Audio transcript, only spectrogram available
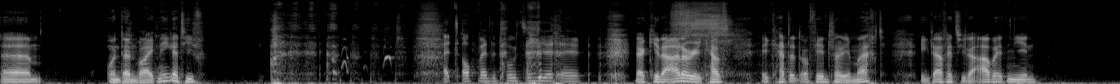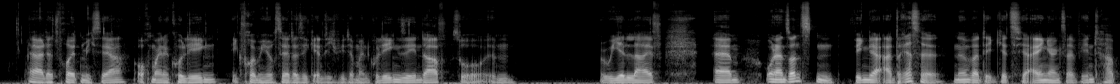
Ähm, und dann war ich negativ. Als ob, wenn das funktioniert, ey. Ja, keine Ahnung. Ich, hab's, ich hatte es auf jeden Fall gemacht. Ich darf jetzt wieder arbeiten gehen. Ja, das freut mich sehr. Auch meine Kollegen. Ich freue mich auch sehr, dass ich endlich wieder meine Kollegen sehen darf. So im Real Life. Ähm, und ansonsten, wegen der Adresse, ne, was ich jetzt hier eingangs erwähnt habe,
